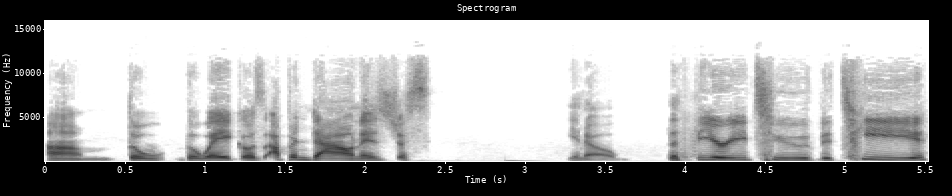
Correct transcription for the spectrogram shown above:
um, the the way it goes up and down is just you know the theory to the T.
